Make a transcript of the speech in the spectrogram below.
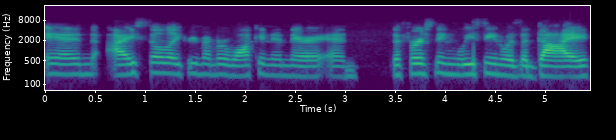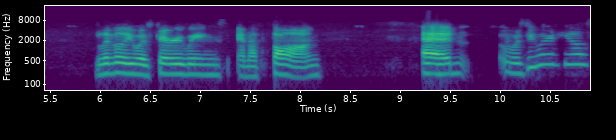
And I still like remember walking in there, and the first thing we seen was a guy, literally with fairy wings and a thong, and was he wearing heels?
